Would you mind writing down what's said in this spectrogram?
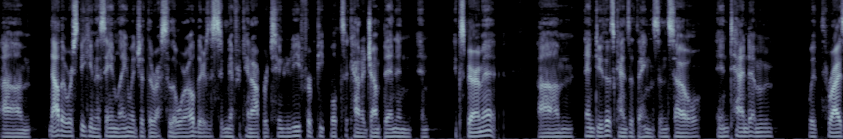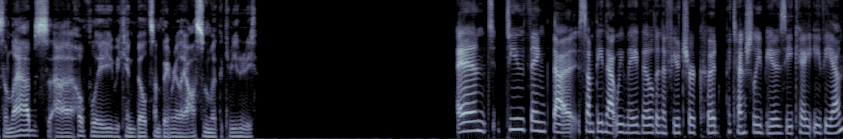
Um, now that we're speaking the same language at the rest of the world, there's a significant opportunity for people to kind of jump in and, and experiment um, and do those kinds of things. And so, in tandem with Horizen Labs, uh, hopefully we can build something really awesome with the community. And do you think that something that we may build in the future could potentially be a ZK EVM?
